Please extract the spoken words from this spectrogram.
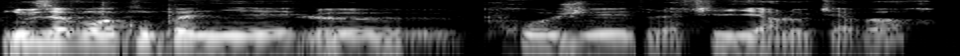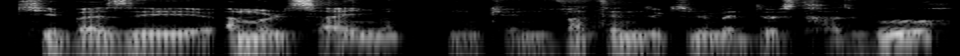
Nous avons accompagné le projet de la filière Locavor, qui est basé à Molsheim, donc à une vingtaine de kilomètres de Strasbourg,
